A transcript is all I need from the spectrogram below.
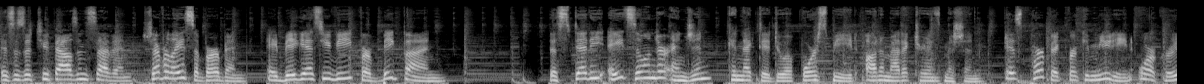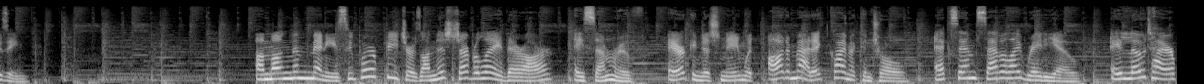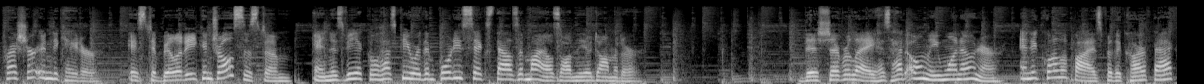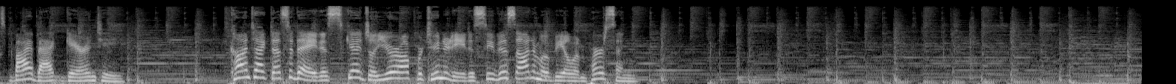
This is a 2007 Chevrolet Suburban, a big SUV for big fun. The steady eight-cylinder engine, connected to a four-speed automatic transmission, is perfect for commuting or cruising. Among the many superb features on this Chevrolet there are a sunroof, air conditioning with automatic climate control, XM satellite radio, a low tire pressure indicator, a stability control system, and this vehicle has fewer than 46,000 miles on the odometer. This Chevrolet has had only one owner, and it qualifies for the Carfax buyback guarantee. Contact us today to schedule your opportunity to see this automobile in person.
